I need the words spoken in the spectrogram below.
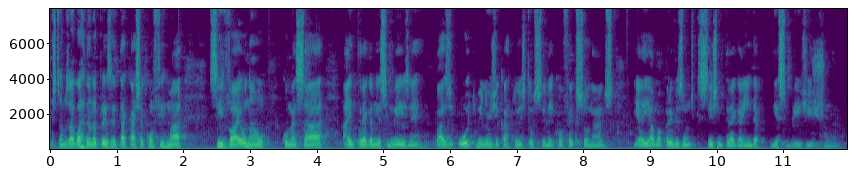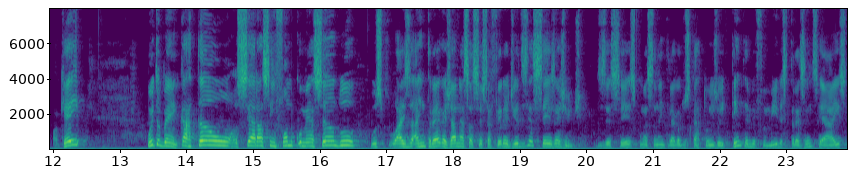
estamos aguardando a presidente da Caixa confirmar se vai ou não começar a entrega nesse mês. Né? Quase 8 milhões de cartões estão sendo aí confeccionados e aí há uma previsão de que seja entregue ainda nesse mês de junho. Ok? Muito bem, cartão Ceará Sem Fome começando os, a, a entrega já nessa sexta-feira, dia 16, né, gente? 16, começando a entrega dos cartões, 80 mil famílias, 300 reais.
